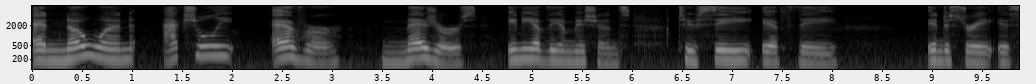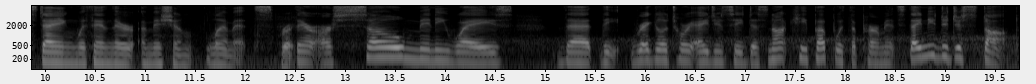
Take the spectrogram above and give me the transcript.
And no one actually ever measures any of the emissions to see if the industry is staying within their emission limits. Right. There are so many ways that the regulatory agency does not keep up with the permits. They need to just stop.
